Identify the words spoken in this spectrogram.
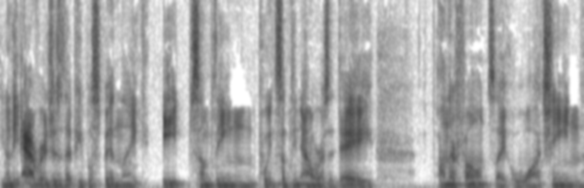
you know, the average is that people spend like eight something, point something hours a day on their phones, like watching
